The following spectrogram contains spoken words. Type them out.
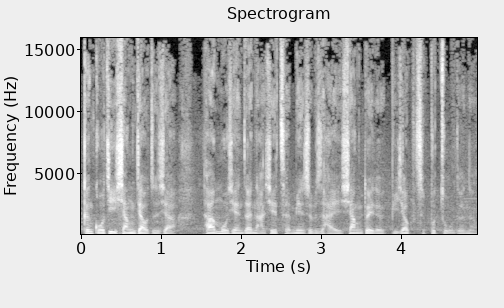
跟国际相较之下，台湾目前在哪些层面是不是还相对的比较是不足的呢？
